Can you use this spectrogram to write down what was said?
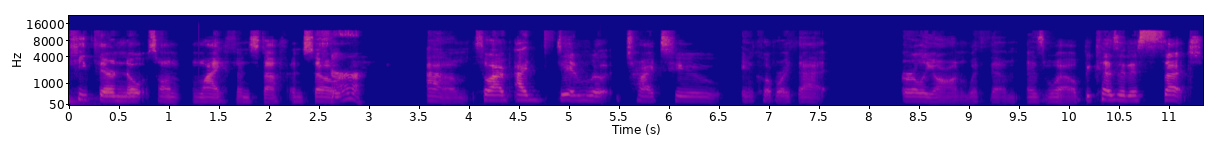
keep their notes on life and stuff. And so, sure. um, so I I did really try to incorporate that early on with them as well because it is such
